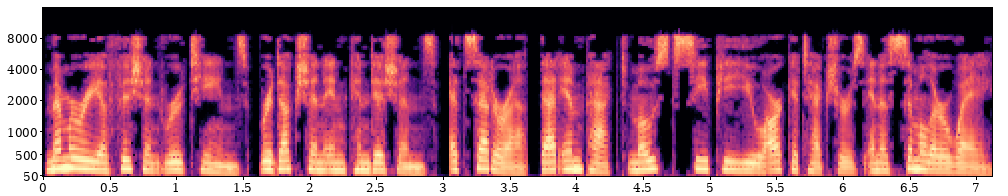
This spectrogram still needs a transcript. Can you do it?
memory-efficient routines, reduction in conditions, etc., that impact most CPU architectures in a similar way.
